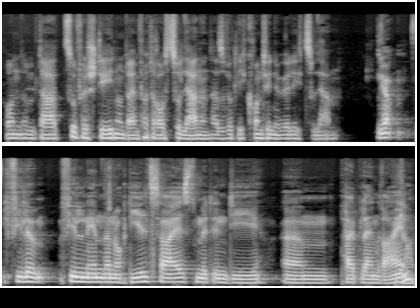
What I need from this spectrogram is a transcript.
und um da zu verstehen und einfach daraus zu lernen, also wirklich kontinuierlich zu lernen. Ja, viele, viele nehmen dann noch Deal Size mit in die ähm, Pipeline rein. Ja.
